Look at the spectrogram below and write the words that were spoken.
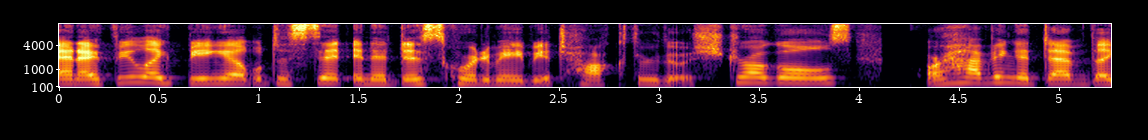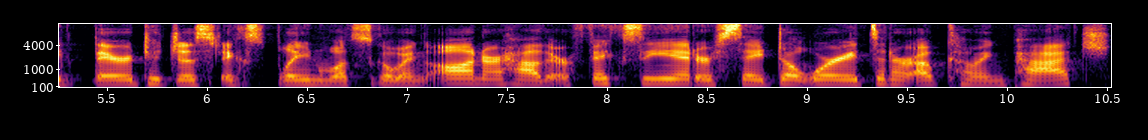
And I feel like being able to sit in a Discord and maybe talk through those struggles or having a dev like there to just explain what's going on or how they're fixing it or say, don't worry, it's in our upcoming patch,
